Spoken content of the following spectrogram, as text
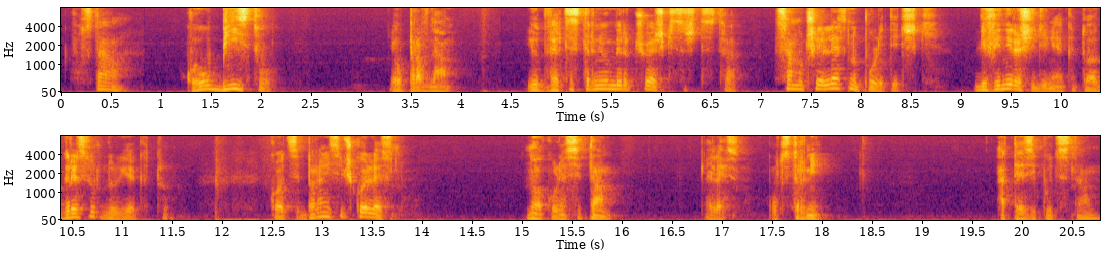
Какво става? Кое убийство е оправдано? И от двете страни умират човешки същества. Само, че е лесно политически. Дефинираш единия като агресор, другия като който се брани, всичко е лесно. Но ако не си там, е лесно. Отстрани. А тези, които са там,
